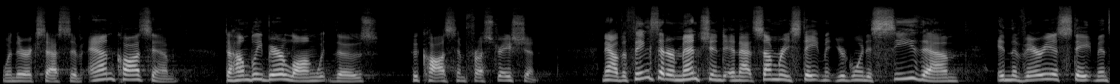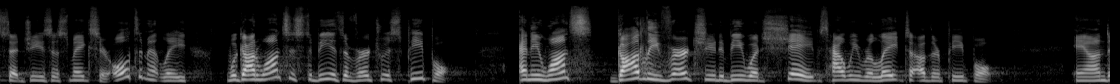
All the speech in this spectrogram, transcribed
when they're excessive, and cause him to humbly bear long with those who cause him frustration. Now, the things that are mentioned in that summary statement, you're going to see them in the various statements that Jesus makes here. Ultimately, what God wants us to be is a virtuous people. And He wants godly virtue to be what shapes how we relate to other people. And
